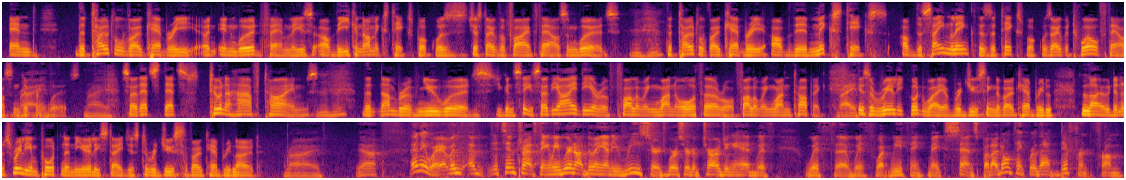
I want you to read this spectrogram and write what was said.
And the total vocabulary in, in word families of the economics textbook was just over 5,000 words. Mm-hmm. The total vocabulary of the mixed text of the same length as the textbook was over 12,000 different Right. words. Right. So that's that's two and a half times the number of new words you can see. So the idea of following one author or following one topic Right. is a really good way of reducing the vocabulary load, and it's really important in the early stages to reduce the vocabulary load. Right. Yeah. Anyway, I mean, uh, it's interesting. I mean, we're not doing any research. We're sort of charging ahead with with uh, with what we think makes sense. But I don't think we're that different from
